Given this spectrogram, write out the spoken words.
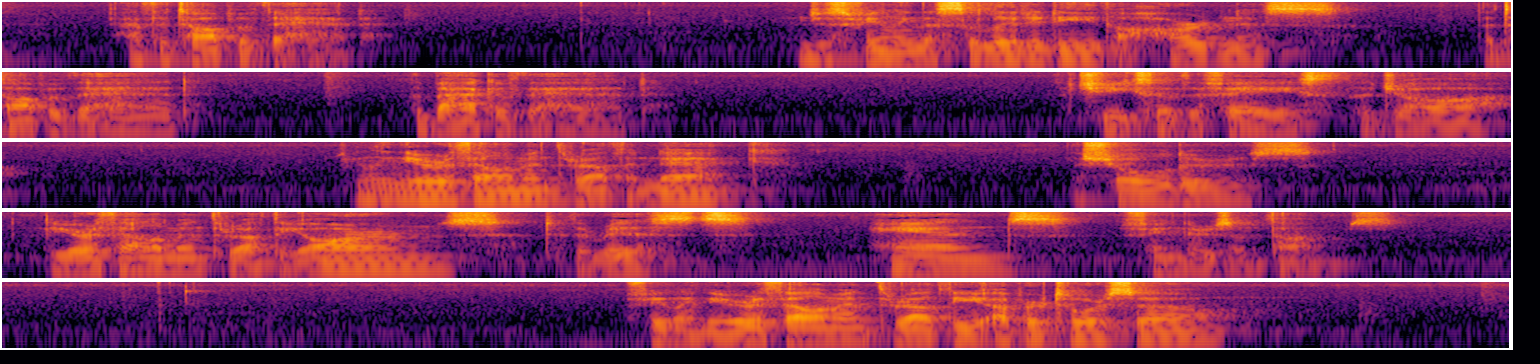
at the top of the head. And just feeling the solidity, the hardness, the top of the head, the back of the head, the cheeks of the face, the jaw. Feeling the earth element throughout the neck the shoulders, the earth element throughout the arms to the wrists, hands, fingers, and thumbs. Feeling the earth element throughout the upper torso,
